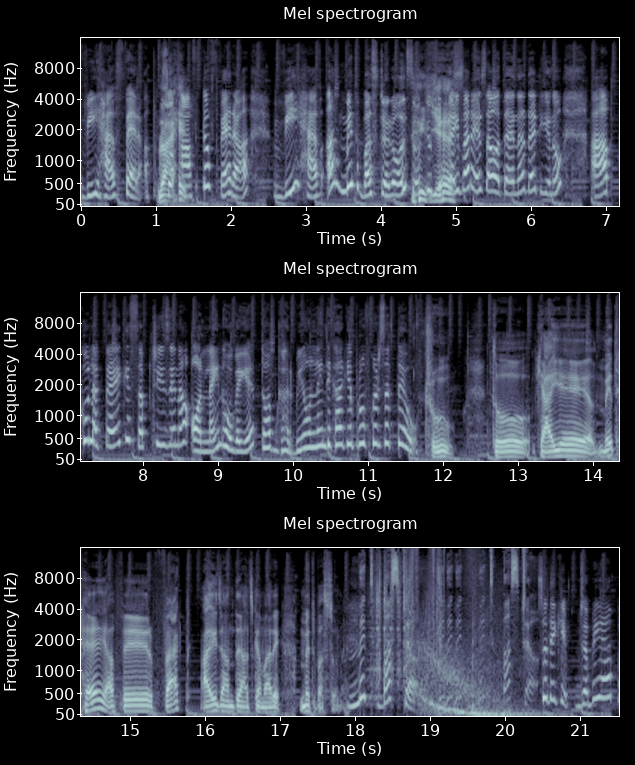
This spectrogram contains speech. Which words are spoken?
we have FERA. Right. So after FERA, we have a mythbuster also. क्योंकि Yes. कई बार ऐसा होता है ना that यू नो आपको लगता है कि सब चीज़ें ना ऑनलाइन हो गई है तो आप घर भी ऑनलाइन दिखा के अप्रूव कर सकते हो ट्रू तो क्या ये मिथ है या फिर फैक्ट आइए जानते हैं आज के हमारे मिथ बस्टर में। मिथ बस्टर मिथ बस्टर देखिए जब भी आप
